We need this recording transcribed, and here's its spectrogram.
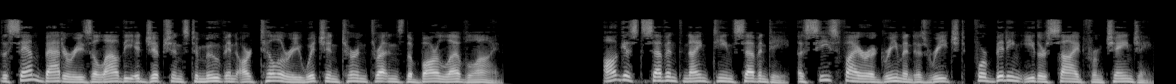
The SAM batteries allow the Egyptians to move in artillery which in turn threatens the Bar-Lev line. August 7, 1970, a ceasefire agreement is reached, forbidding either side from changing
